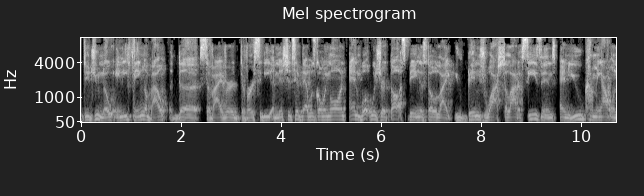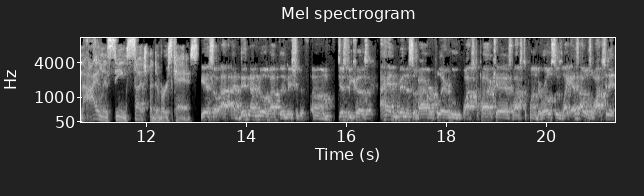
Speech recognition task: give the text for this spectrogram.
did you know anything about the Survivor Diversity Initiative that was going on? And what was your thoughts being as though like you binge watched a lot of seasons and you coming out on the island seeing such a diverse cast? Yeah, so I, I did not know about the initiative um, just because I hadn't been a Survivor player who watched the podcast, watched the Ponderosas. Like as I was watching it,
